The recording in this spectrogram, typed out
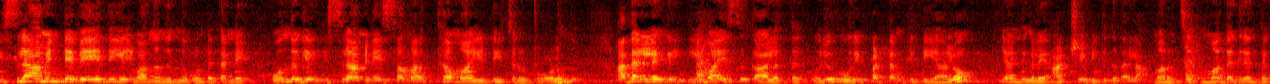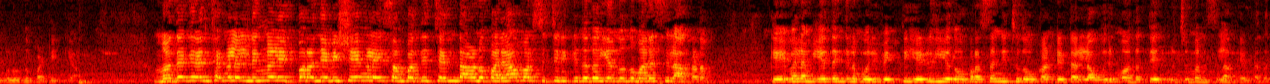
ഇസ്ലാമിന്റെ വേദിയിൽ വന്ന് നിന്നുകൊണ്ട് തന്നെ ഒന്നുകിൽ ഇസ്ലാമിനെ സമർത്ഥമായി ടീച്ചർ ട്രോളുന്നു അതല്ലെങ്കിൽ ഈ വയസ്സ് കാലത്ത് ഒരു ഹൂറിപ്പട്ടം കിട്ടിയാലോ? ഞാൻ നിങ്ങളെ ആക്ഷേപിക്കുന്നതല്ല. മറിച്ച് മതഗ്രന്ഥങ്ങളൊന്ന് പഠിക്കാം. മതഗ്രന്ഥങ്ങളിൽ നിങ്ങൾ ഈ പറഞ്ഞ വിഷയങ്ങളെ സംബന്ധിച്ച് എന്താണ് പരാമർശിച്ചിരിക്കുന്നത് എന്നൊന്ന് മനസ്സിലാക്കണം. കേവലം ഏതെങ്കിലും ഒരു വ്യക്തി എഴുതിയതോ പ്രസംഗിച്ചതോ കണ്ടിട്ടല്ല ഒരു മതത്തെക്കുറിച്ച് മനസ്സിലാക്കേണ്ടത്.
